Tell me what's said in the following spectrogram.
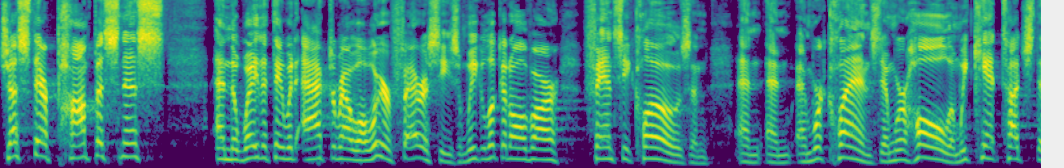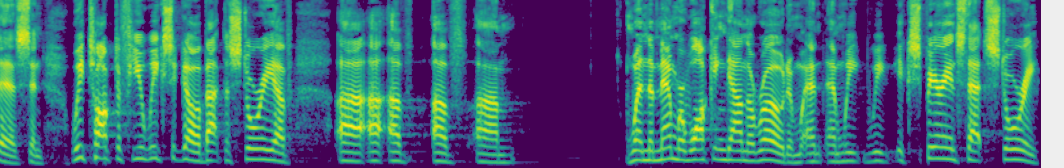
just their pompousness, and the way that they would act around, well, we're Pharisees and we look at all of our fancy clothes and, and, and, and we're cleansed and we're whole and we can't touch this. And we talked a few weeks ago about the story of, uh, uh of, of um, when the men were walking down the road and, and, and we, we experienced that story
